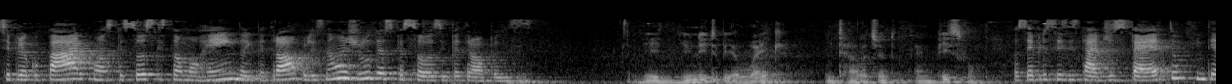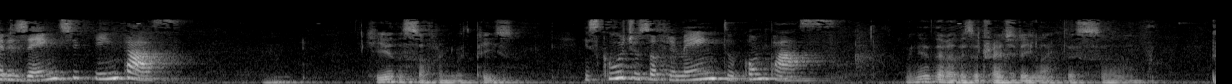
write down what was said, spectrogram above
Se preocupar com as pessoas que estão morrendo em Petrópolis não ajuda as pessoas em Petrópolis. You need, to be awake, intelligent, and peaceful. Você precisa estar desperto, inteligente e em paz. Hear the suffering with peace. Escute o sofrimento com paz. Whenever there's a tragedy like this, uh,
